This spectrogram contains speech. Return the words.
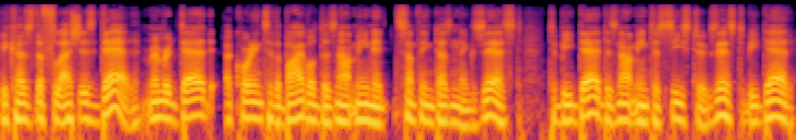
because the flesh is dead. Remember, dead, according to the Bible, does not mean it, something doesn't exist. To be dead does not mean to cease to exist. To be dead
